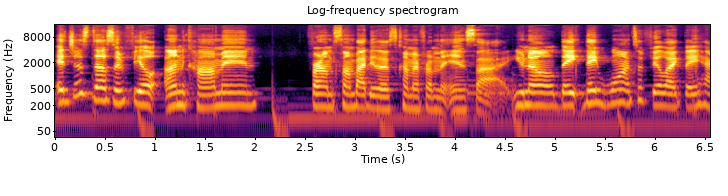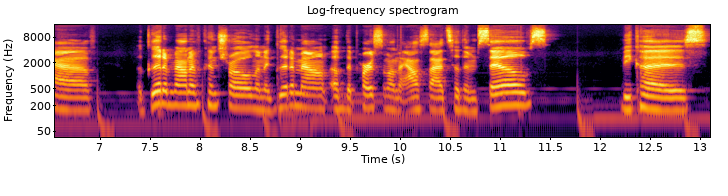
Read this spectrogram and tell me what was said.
it just doesn't feel uncommon from somebody that's coming from the inside. You know, they they want to feel like they have a good amount of control and a good amount of the person on the outside to themselves because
